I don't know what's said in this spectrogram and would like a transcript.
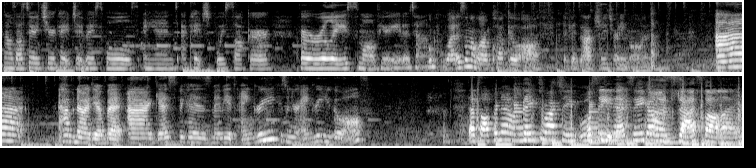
And I was also a cheer coach at both schools, and I coached boys soccer for a really small period of time. Why does an alarm clock go off if it's actually turning on? I have no idea, but I guess because maybe it's angry, because when you're angry, you go off. That's all for now. Thanks for watching. We'll see you next week on Staff Spotlight.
